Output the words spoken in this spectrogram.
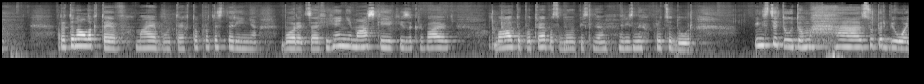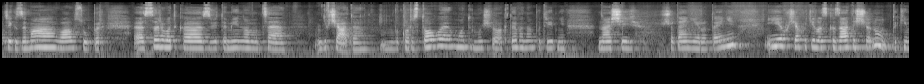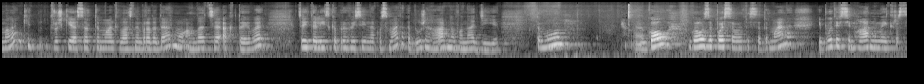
Ретинол актив має бути. Хто проти старіння бореться. Офігенні маски, які закривають багато потреб, особливо після різних процедур. Інститутом е, супербіотик, зима, вау, супер. Е, Сироватка з вітаміном С. Дівчата використовуємо, тому що активи нам потрібні щоденній рутині. І ще хотіла сказати, що ну такий маленький трошки асортимент власне брадодерму, але це активи. Це італійська професійна косметика, дуже гарно вона діє. Тому е, go, go записуватися до мене і бути всім гарними і красивими.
